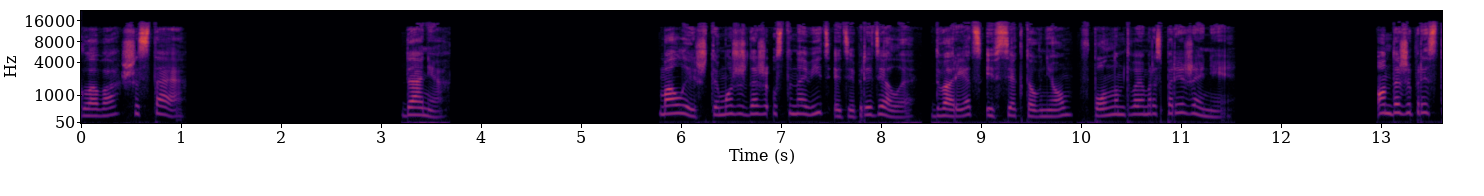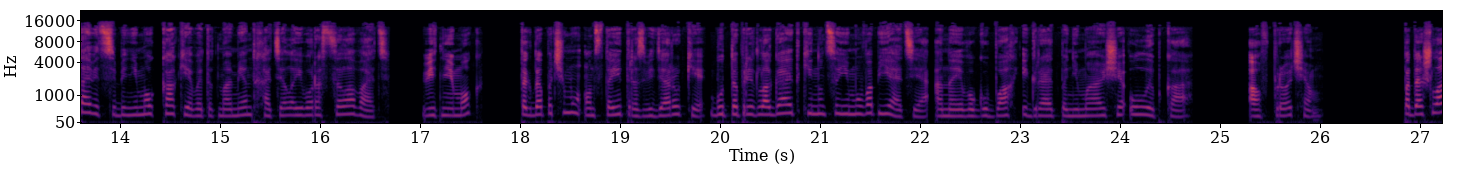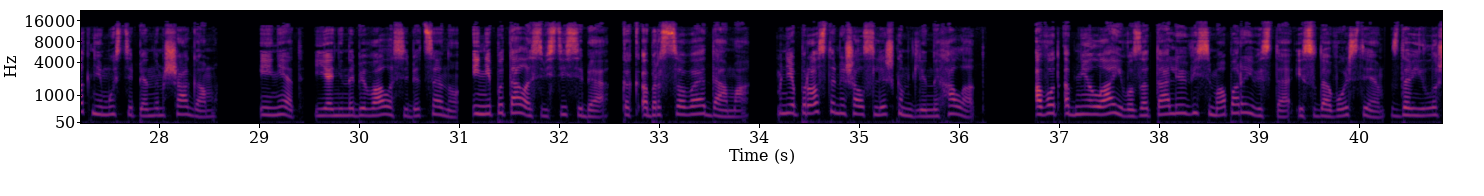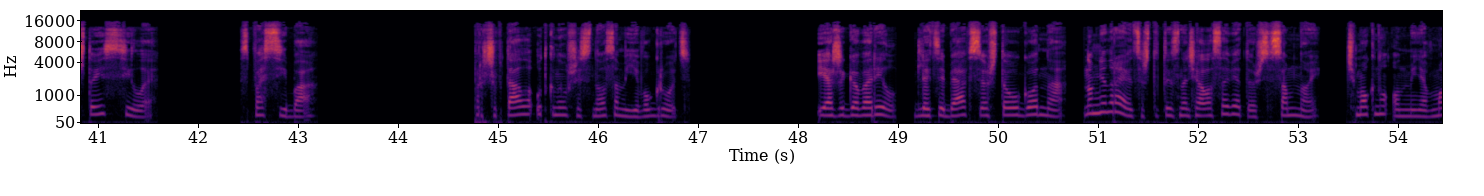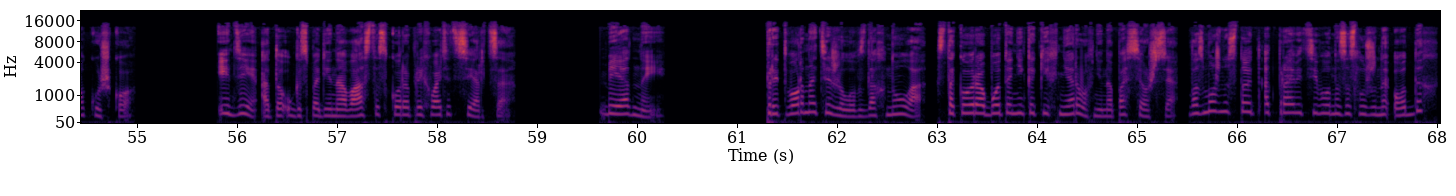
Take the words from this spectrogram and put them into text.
Глава шестая. Даня. Малыш, ты можешь даже установить эти пределы. Дворец и все, кто в нем, в полном твоем распоряжении. Он даже представить себе не мог, как я в этот момент хотела его расцеловать. Ведь не мог? Тогда почему он стоит, разведя руки, будто предлагает кинуться ему в объятия, а на его губах играет понимающая улыбка? А впрочем, подошла к нему степенным шагом, и нет, я не набивала себе цену и не пыталась вести себя, как образцовая дама. Мне просто мешал слишком длинный халат. А вот обняла его за талию весьма порывисто и с удовольствием сдавила, что из силы. «Спасибо», – прошептала, уткнувшись носом в его грудь. «Я же говорил, для тебя все что угодно, но мне нравится, что ты сначала советуешься со мной», – чмокнул он меня в макушку. «Иди, а то у господина Васта скоро прихватит сердце». Бедный. Притворно тяжело вздохнула. С такой работой никаких нервов не напасешься. Возможно, стоит отправить его на заслуженный отдых?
